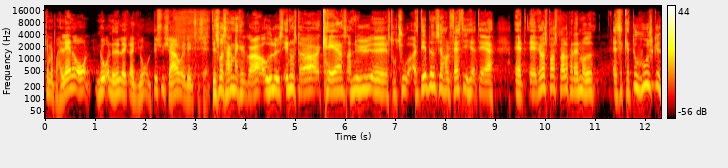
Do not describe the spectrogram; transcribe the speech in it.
kan man på halvandet år nå at nedlægge regionen? Det synes jeg jo er det interessant. Det tror jeg sagtens, man kan gøre og udløse endnu større kaos og nye øh, strukturer. Altså, det, jeg er blevet til at holde fast i her, det er, at øh, jeg kan også bare spørge dig på en anden måde. Altså, kan du huske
